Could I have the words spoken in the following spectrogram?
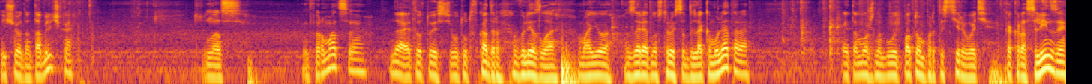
еще одна табличка. Тут у нас информация. Да, это то есть вот тут в кадр влезло мое зарядное устройство для аккумулятора. Это можно будет потом протестировать как раз линзы.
